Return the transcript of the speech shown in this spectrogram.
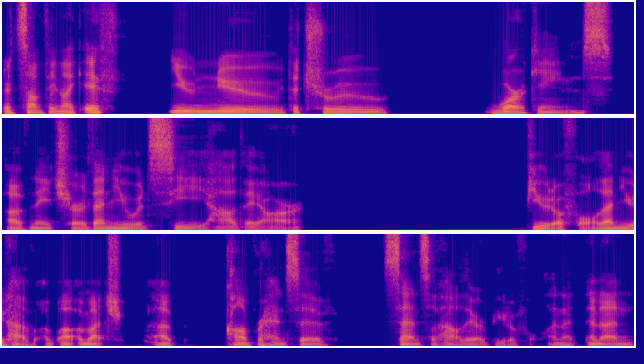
it's something like if you knew the true workings of nature then you would see how they are beautiful. Then you'd have a, a much a comprehensive sense of how they are beautiful. And, and then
